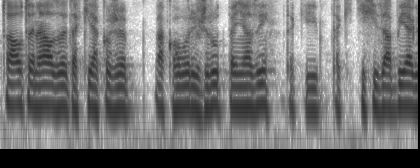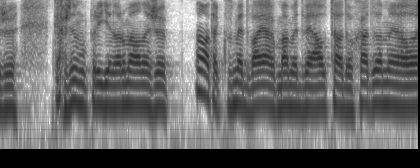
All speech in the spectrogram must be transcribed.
to auto je naozaj taký, akože, ako hovoríš, žrút peňazí, taký, taký tichý zabijak, že každému príde normálne, že no tak sme dvaja, máme dve autá a dochádzame, ale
